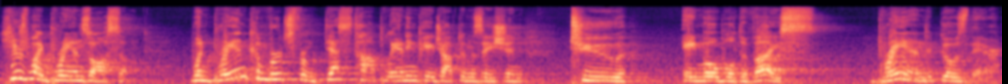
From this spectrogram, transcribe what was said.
here's why brand's awesome. When brand converts from desktop landing page optimization to a mobile device, brand goes there.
